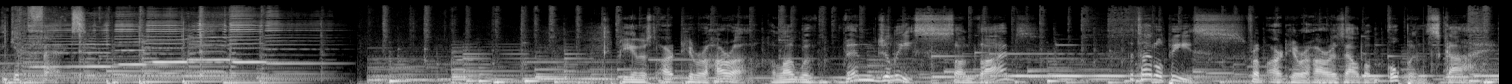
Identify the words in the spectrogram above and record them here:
and get the facts. Pianist Art Hirahara, along with Behn Gillece on Vibes. The title piece from Art Hirahara's album Open Sky.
